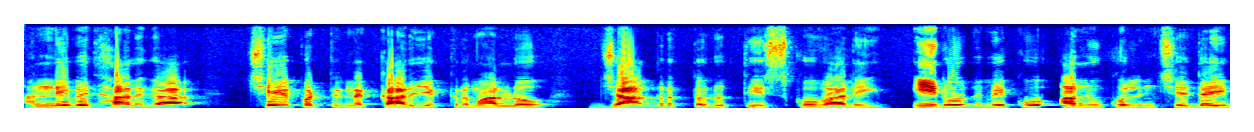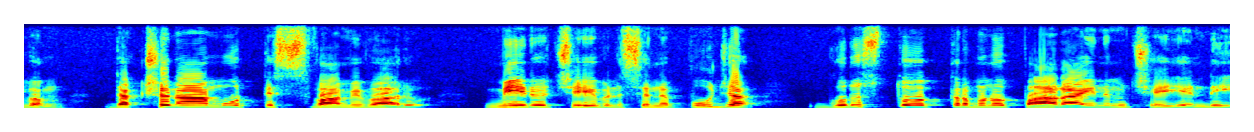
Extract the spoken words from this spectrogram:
అన్ని విధాలుగా చేపట్టిన కార్యక్రమాల్లో జాగ్రత్తలు తీసుకోవాలి. ఈరోజు మీకు అనుకూలించే దైవం దక్షిణామూర్తి స్వామివారు. మీరు చేయవలసిన పూజ గురుస్తోత్రమును పారాయణం చేయండి.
